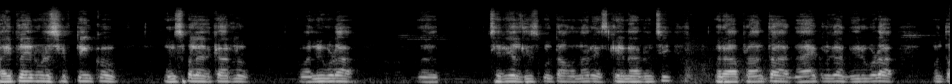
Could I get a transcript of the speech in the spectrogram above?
పైప్ లైన్ కూడా షిఫ్టింగ్కు మున్సిపల్ అధికారులు అవన్నీ కూడా చర్యలు తీసుకుంటా ఉన్నారు ఎస్కేఎన్ఆర్ నుంచి. మరి ఆ ప్రాంత నాయకులుగా మీరు కూడా కొంత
